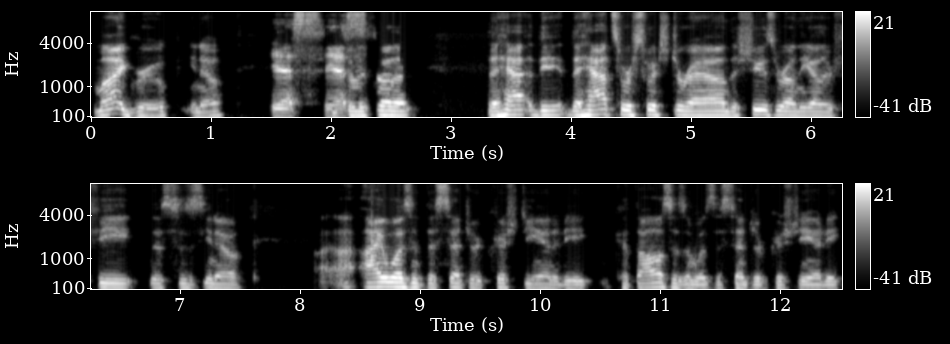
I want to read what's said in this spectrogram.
my group, you know. Yes, yes. And so we saw that the hat the the hats were switched around the shoes were on the other feet. This is you know I, I, wasn't the center of christianity. Catholicism was the center of christianity.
